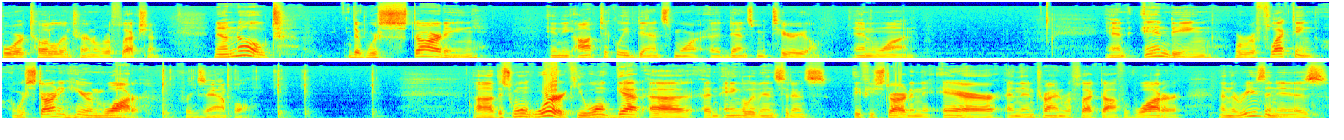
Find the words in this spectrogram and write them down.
For total internal reflection. Now note that we're starting in the optically dense, more, uh, dense material, N1. And ending, we're reflecting, we're starting here in water, for example. Uh, this won't work. You won't get uh, an angle of incidence if you start in the air and then try and reflect off of water. And the reason is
